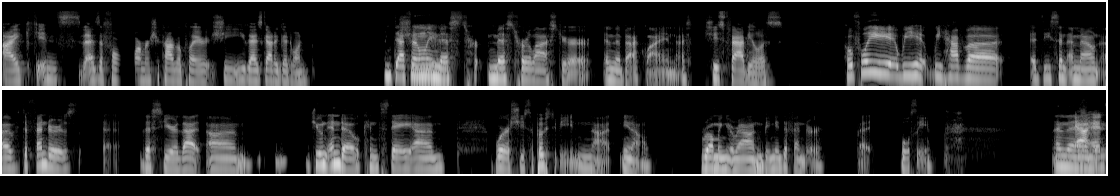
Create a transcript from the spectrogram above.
I can, as a former Chicago player, she, you guys got a good one. Definitely she missed her, missed her last year in the back line. She's fabulous. Hopefully, we we have a a decent amount of defenders uh, this year that um Jun Endo can stay um where she's supposed to be, not, you know, roaming around being a defender. But we'll see. And then yeah, and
